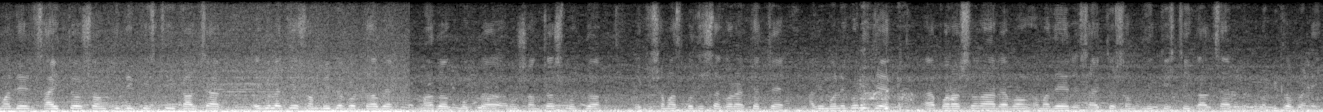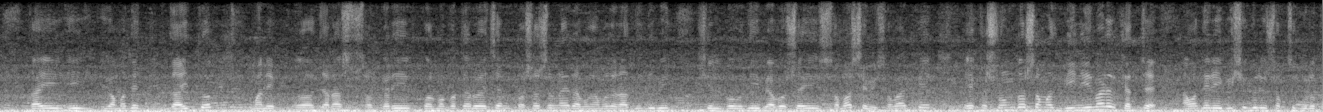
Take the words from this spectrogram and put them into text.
আমাদের সাহিত্য, সংস্কৃতি, কৃষ্টি, কালচার এগুলোকে সমৃদ্ধ করতে হবে। মাদক মুক্ত এবং সন্ত্রাস মুক্ত একটি সমাজ প্রতিষ্ঠা করার ক্ষেত্রে আমি মনে করি যে পড়াশোনার এবং আমাদের সাহিত্য, সংস্কৃতি, কৃষ্টি কালচারের কোনো বিকল্প নেই। তাই এই আমাদের দায়িত্ব মানে যারা সরকারি কর্মকর্তা রয়েছেন, প্রশাসনের এবং আমাদের রাজনীতিবিদ, শিল্পপতি, ব্যবসায়ী, সমাজসেবী, সবাইকে একটা সুন্দর সমাজ বিনির্মাণের ক্ষেত্রে আমাদের এই বিষয়গুলি সবচেয়ে গুরুত্ব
